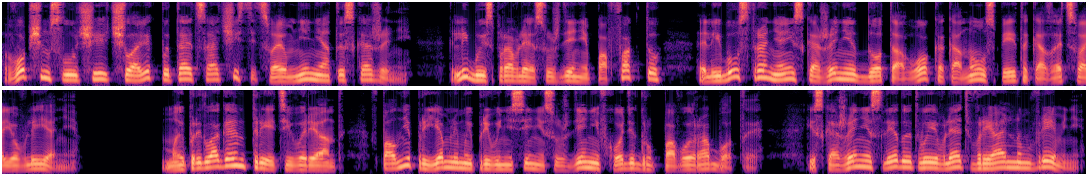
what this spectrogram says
В общем случае человек пытается очистить свое мнение от искажений, либо исправляя суждение по факту, либо устраняя искажение до того, как оно успеет оказать свое влияние. Мы предлагаем третий вариант, вполне приемлемый при вынесении суждений в ходе групповой работы. Искажение следует выявлять в реальном времени,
